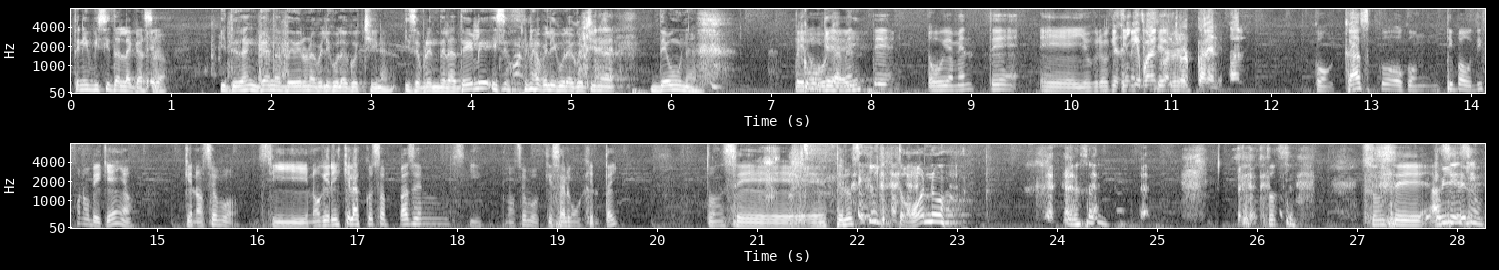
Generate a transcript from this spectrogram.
tenéis visita en la casa Pero- y te dan ganas de ver una película cochina y se prende la tele y se pone una película cochina de una. Pero obviamente, obviamente eh, yo creo que Tiene que poner control parental. con casco o con un tipo de audífono pequeño. Que no sé, po, si no queréis que las cosas pasen, si, no sé, po, que salga un hentai. Entonces, te lo Tono. te lo sacan. Entonces, entonces así Oye, el,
